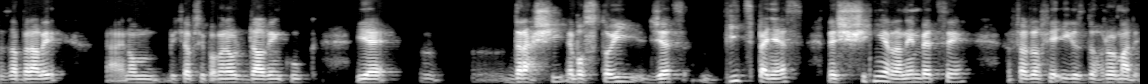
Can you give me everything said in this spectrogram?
zabrali. Já jenom bych chtěl připomenout, Dalvin Cook je dražší, nebo stojí Jets víc peněz, než všichni running backi Philadelphia Eagles dohromady.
